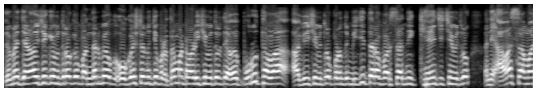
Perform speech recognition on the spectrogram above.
તેમણે જણાવ્યું છે કે મિત્રો કે પંદરમી ઓગસ્ટનું જે પ્રથમ અઠવાડિયું છે મિત્રો તે હવે પૂરું થવા આવ્યું છે મિત્રો, પરંતુ બીજી તરફ વરસાદની ખેંચ છે મિત્રો, અને આવા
